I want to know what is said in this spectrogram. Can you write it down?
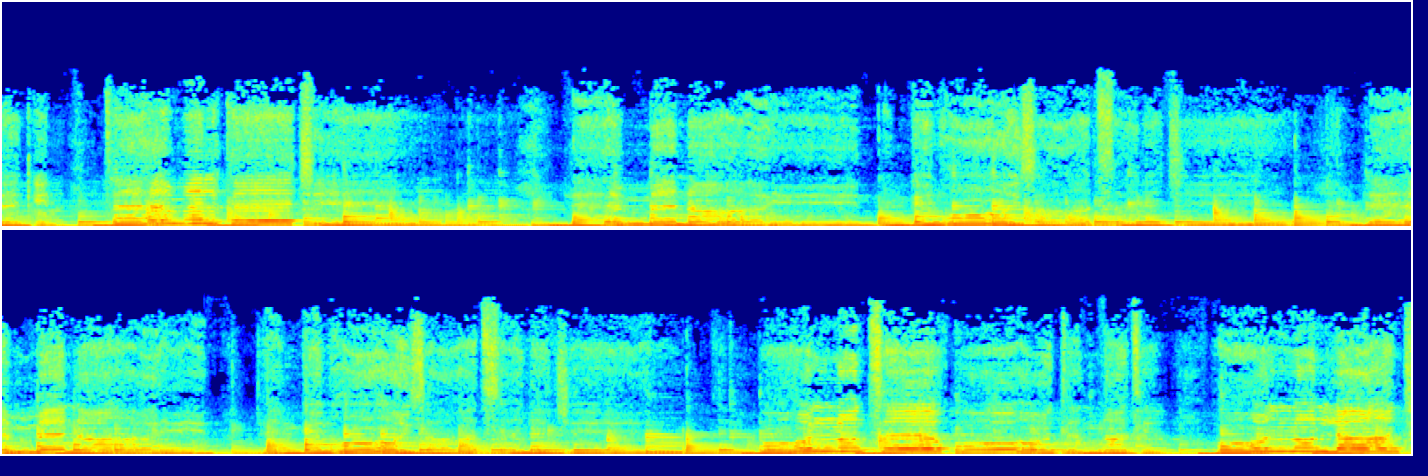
መናፈቄን ተመልከች። ልመናዬን ድንግል ሆይ ሳትሰለች። ልመናዬን ድንግል ሳትሰለች። ሁሉን ተውኩት እናቴ ሁሉን ላንቺ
